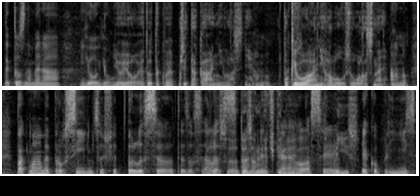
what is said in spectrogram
tak to znamená jo, jo. Jo, jo, je to takové přitakání vlastně. Ano. Pokyvování hlavou souhlasné. Ano. Pak máme prosím, což je pls, to je zase ale z to je z anglického asi. Please. Jako please.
